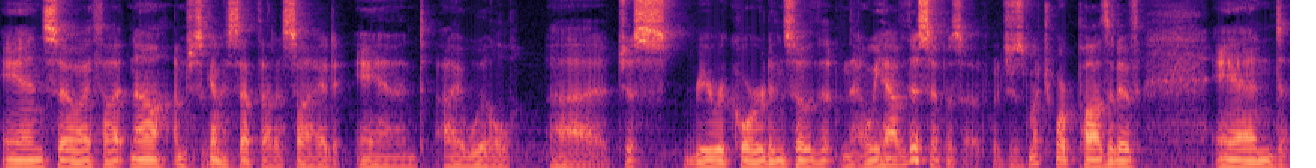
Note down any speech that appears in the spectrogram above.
And so I thought, no, I'm just going to set that aside, and I will uh, just re-record. And so that now we have this episode, which is much more positive, and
